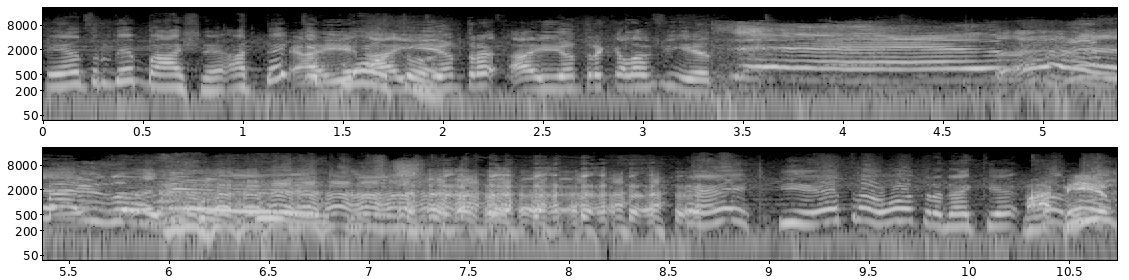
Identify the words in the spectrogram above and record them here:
entra o debate, né? Até que Aí, ponto... aí, entra, aí entra aquela vinheta. Mais ou É, e entra outra, né? Que é. Mamilo!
